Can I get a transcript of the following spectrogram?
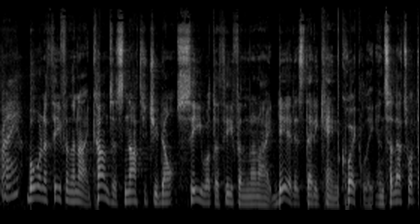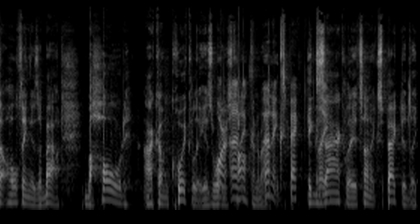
Right. But when a thief in the night comes, it's not that you don't see what the thief in the night did, it's that he came quickly. And so that's what that whole thing is about. Behold, I come quickly is what Or he's une- talking about. unexpectedly. Exactly. It's unexpectedly.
